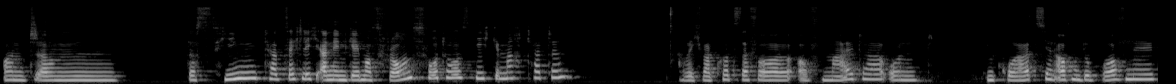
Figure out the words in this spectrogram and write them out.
Und ähm, das hing tatsächlich an den Game of Thrones Fotos, die ich gemacht hatte. Also ich war kurz davor auf Malta und in Kroatien, auch in Dubrovnik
